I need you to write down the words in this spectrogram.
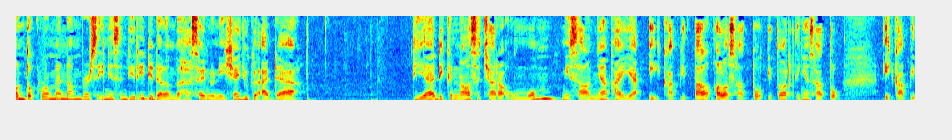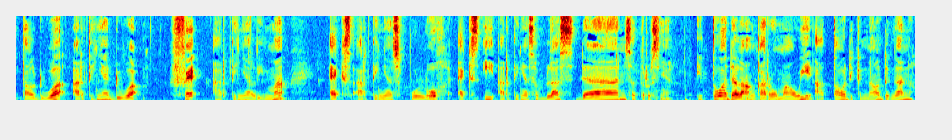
Untuk Roman numbers ini sendiri di dalam bahasa Indonesia juga ada. Dia dikenal secara umum, misalnya kayak I kapital kalau satu itu artinya satu I kapital 2 artinya 2, V artinya 5, X artinya 10, XI artinya 11, dan seterusnya. Itu adalah angka Romawi atau dikenal dengan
